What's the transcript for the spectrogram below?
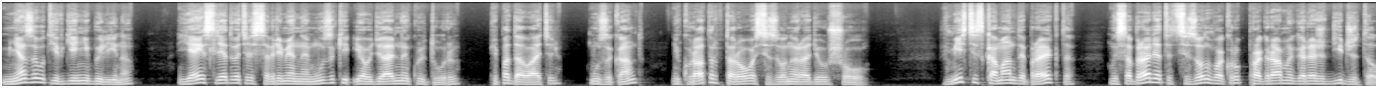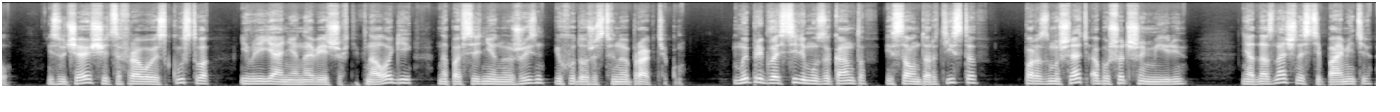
Меня зовут Евгений Былина. Я исследователь современной музыки и аудиальной культуры, преподаватель, музыкант и куратор второго сезона радиошоу. Вместе с командой проекта мы собрали этот сезон вокруг программы Garage Digital, изучающей цифровое искусство и влияние новейших технологий на повседневную жизнь и художественную практику – мы пригласили музыкантов и саунд-артистов поразмышлять об ушедшем мире, неоднозначности памяти,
